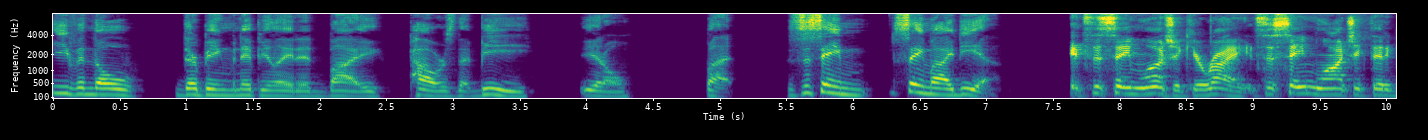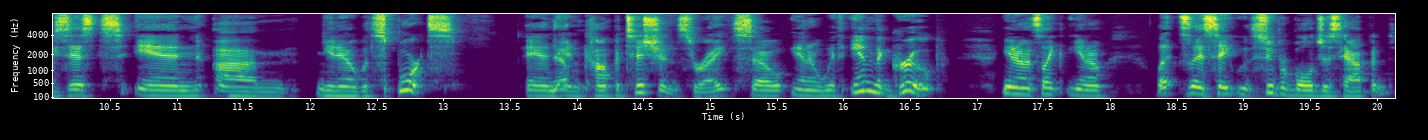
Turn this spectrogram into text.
even though they're being manipulated by powers that be you know but it's the same same idea. It's the same logic. You're right. It's the same logic that exists in um, you know with sports and yep. and competitions, right? So you know within the group, you know it's like you know let's let's say the Super Bowl just happened.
